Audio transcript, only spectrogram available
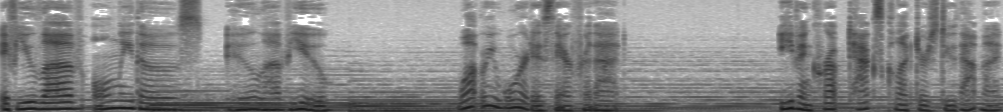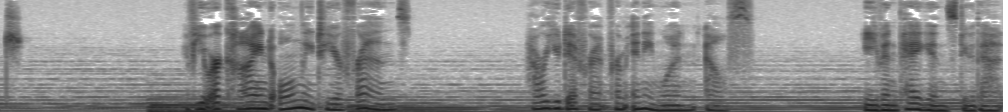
If you love only those who love you, what reward is there for that? Even corrupt tax collectors do that much. If you are kind only to your friends, how are you different from anyone else? Even pagans do that.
